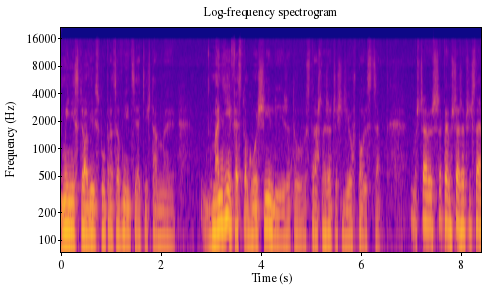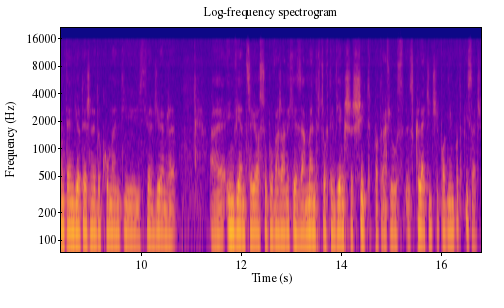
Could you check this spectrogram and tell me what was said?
ministrowi współpracownicy jakiś tam y, manifest ogłosili, że tu straszne rzeczy się dzieją w Polsce. Szczerze, powiem szczerze, przeczytałem ten idiotyczny dokument i stwierdziłem, że e, im więcej osób uważanych jest za mędrców, tym większy shit potrafił sklecić i pod nim podpisać.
